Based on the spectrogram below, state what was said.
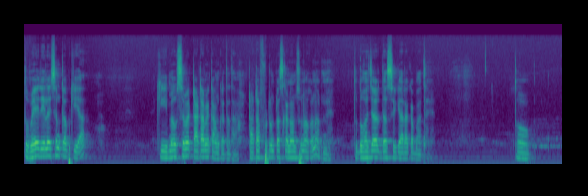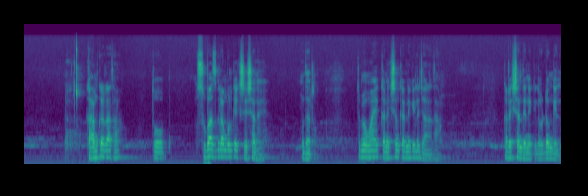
तो मैं रियलाइजेशन कब किया कि मैं उस समय टाटा में काम करता था। टाटा फोटोन प्लस का नाम सुना होगा ना आपने? तो 2010 से ग्यारह का बात है। तो काम कर रहा था। तो सुभाष ग्राम बोल के एक स्टेशन है उधर। तो मैं वहाँ एक कनेक्शन करने के लिए जा रहा था। कनेक्शन देने के लिए डोंगेल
